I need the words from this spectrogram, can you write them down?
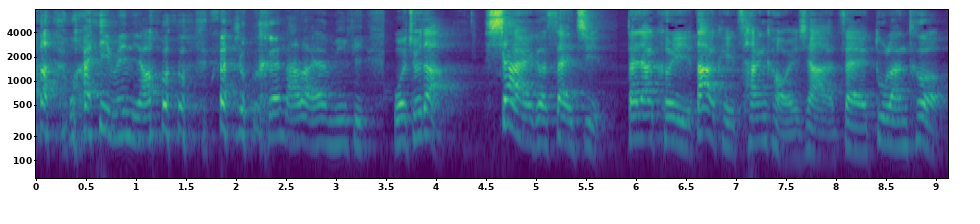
我还以为你要如何拿到 MVP。我觉得下一个赛季大家可以大可以参考一下，在杜兰特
